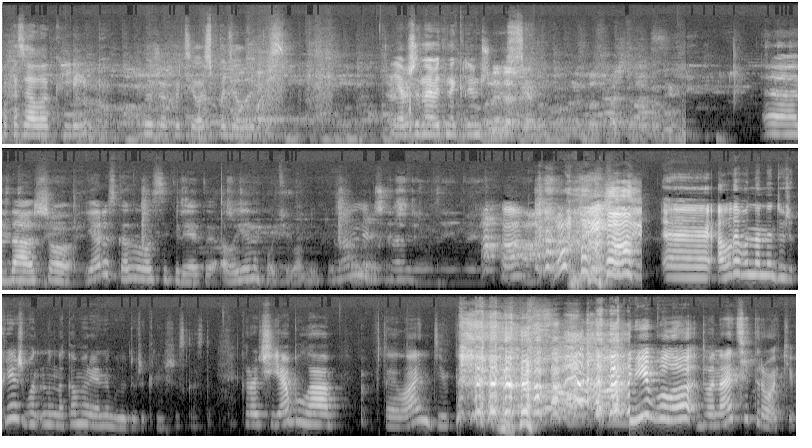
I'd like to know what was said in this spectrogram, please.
показала кліп. Дуже хотілося поділитися. Я вже навіть не крінжую з цього. Е, да, що, я розказувала секрети, але я не хочу вам їх Нам не розкажуть. Е, але вона не дуже крінж, бо ну, на камеру я не буду дуже крінж розказувати. Коротше, я була в Таїланді. Мені було 12 років.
